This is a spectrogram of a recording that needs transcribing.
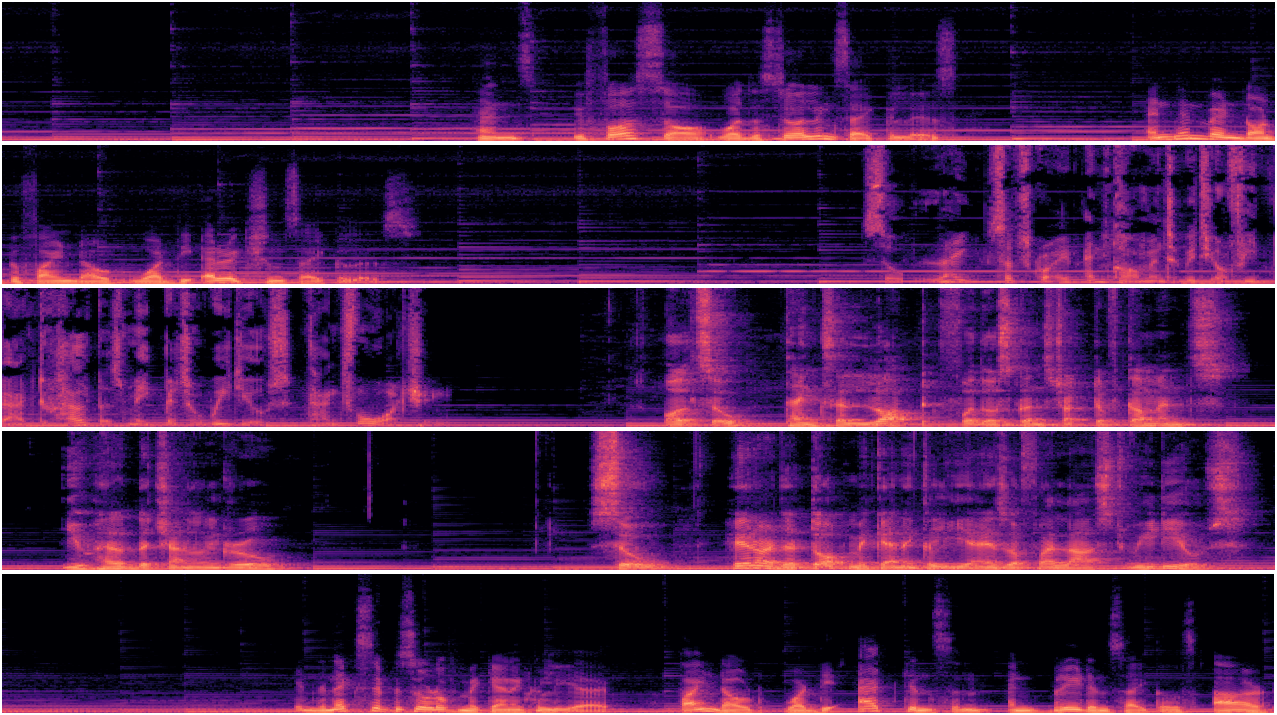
Hence, we first saw what the Stirling cycle is and then went on to find out what the Ericsson cycle is. So like, subscribe and comment with your feedback to help us make better videos. Thanks for watching. Also, thanks a lot for those constructive comments. You help the channel grow. So, here are the top mechanical AIs of our last videos. In the next episode of Mechanical AI, find out what the Atkinson and Brayton cycles are.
